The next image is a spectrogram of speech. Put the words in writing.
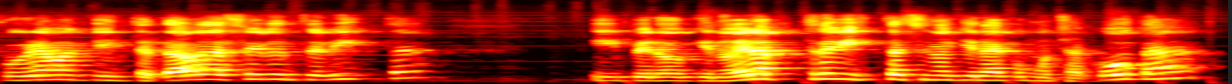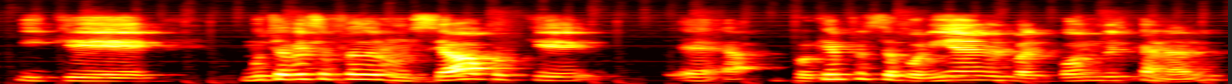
programa que intentaba de hacer entrevistas, y, pero que no era entrevista, sino que era como chacota y que muchas veces fue denunciado porque, eh, por ejemplo, se ponía en el balcón del canal,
